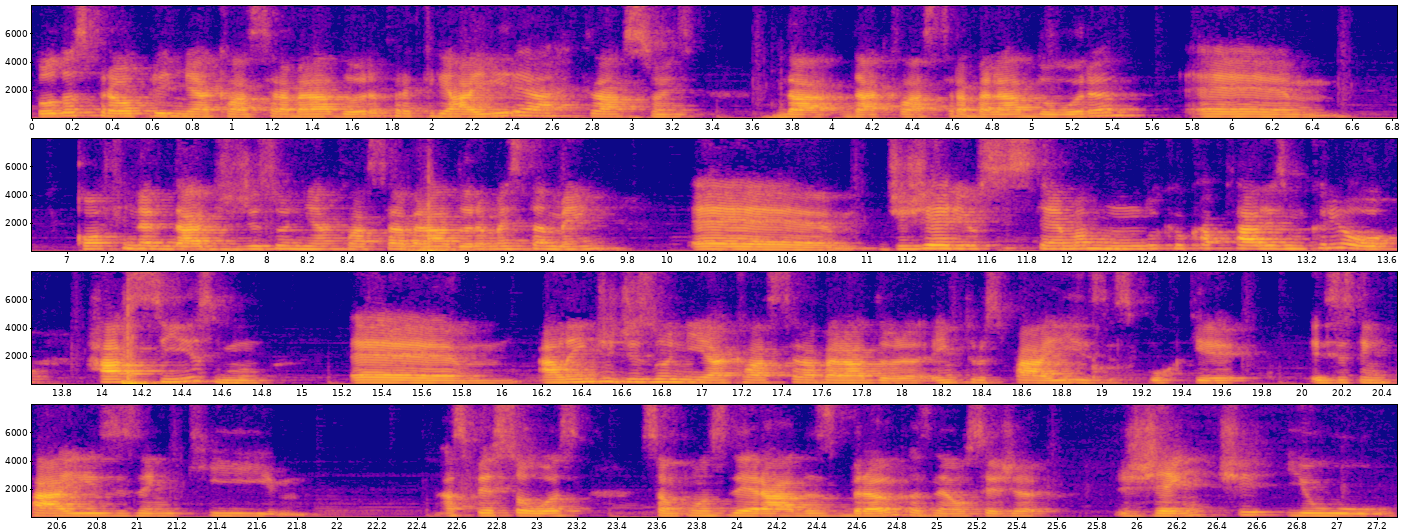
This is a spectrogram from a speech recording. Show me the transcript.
todas para oprimir a classe trabalhadora, para criar hierarquizações da, da classe trabalhadora, é, com a finalidade de desunir a classe trabalhadora, mas também é, digerir o sistema mundo que o capitalismo criou. Racismo, é, além de desunir a classe trabalhadora entre os países, porque existem países em que as pessoas são consideradas brancas, né, ou seja, gente, e o,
